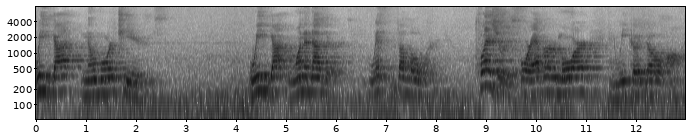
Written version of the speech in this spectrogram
We've got no more tears. We've got one another with the Lord. Pleasures forevermore, and we could go on.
